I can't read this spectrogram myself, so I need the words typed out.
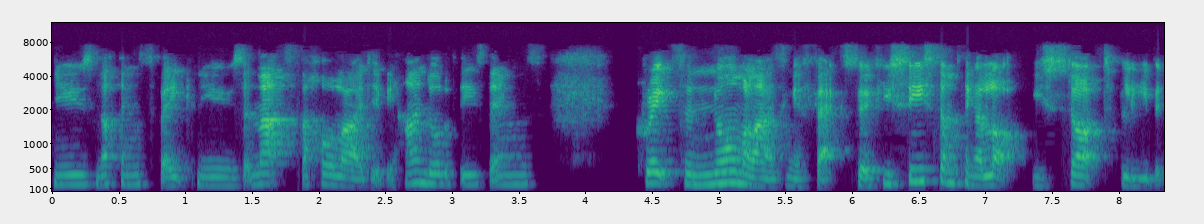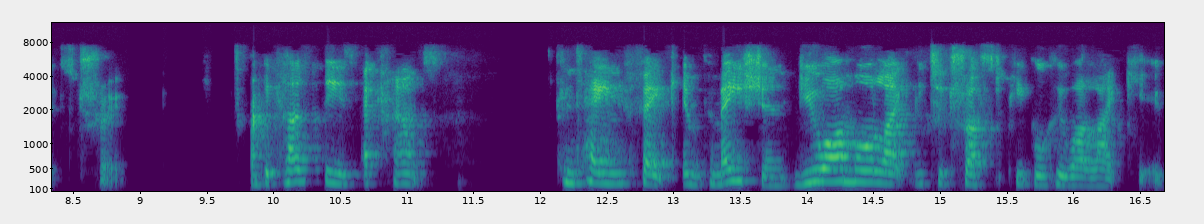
news, nothing's fake news, and that's the whole idea behind all of these things. Creates a normalizing effect. So if you see something a lot, you start to believe it's true. And because these accounts contain fake information, you are more likely to trust people who are like you.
